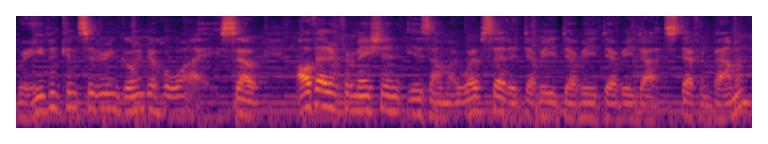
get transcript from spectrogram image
we're even considering going to Hawaii. So all that information is on my website at www.stefanbaumann.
